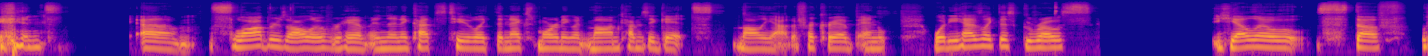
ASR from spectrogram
and um, slobbers all over him. And then it cuts to like the next morning when Mom comes and gets Molly out of her crib, and Woody has like this gross yellow stuff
